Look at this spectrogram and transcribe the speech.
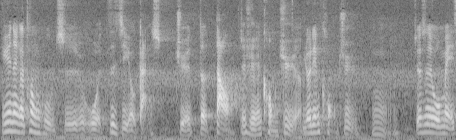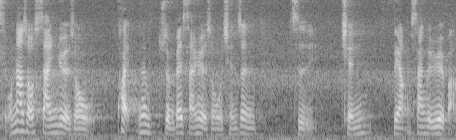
因为那个痛苦值我自己有感觉得到，就是有点恐惧了。有点恐惧，嗯，就是我每次我那时候三月的时候，快那准备三月的时候，我前阵子前两三个月吧，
